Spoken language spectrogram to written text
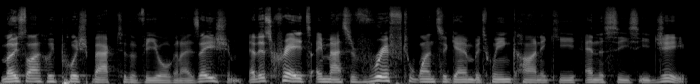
most likely pushed back to the V organization. Now this creates a massive rift once again between Kaneki and the CCG.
